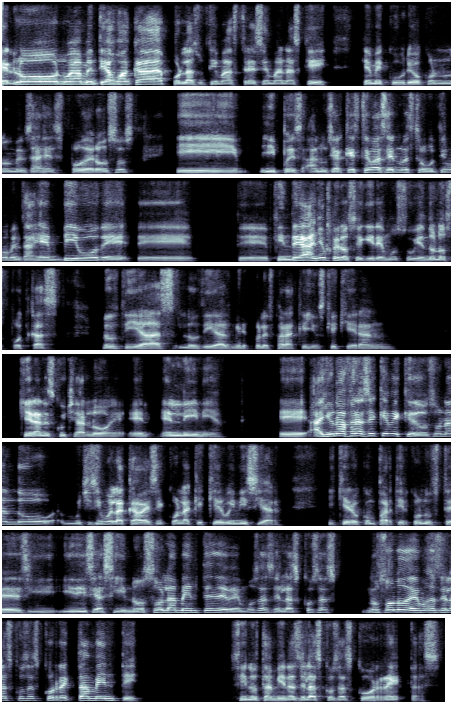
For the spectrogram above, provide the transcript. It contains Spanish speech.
Verlo nuevamente a Juanca por las últimas tres semanas que, que me cubrió con unos mensajes poderosos y, y, pues anunciar que este va a ser nuestro último mensaje en vivo de, de, de, fin de año, pero seguiremos subiendo los podcasts los días, los días miércoles para aquellos que quieran, quieran escucharlo en, en línea. Eh, hay una frase que me quedó sonando muchísimo en la cabeza y con la que quiero iniciar y quiero compartir con ustedes y, dice así, no solamente debemos hacer las cosas, no solo debemos hacer las cosas correctamente, sino también hacer las cosas correctas.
